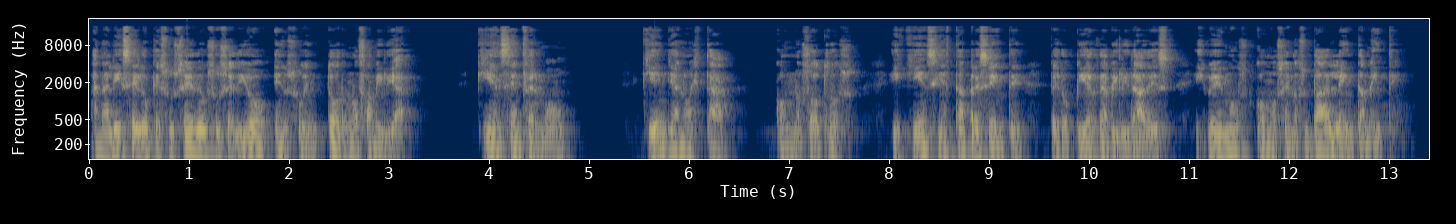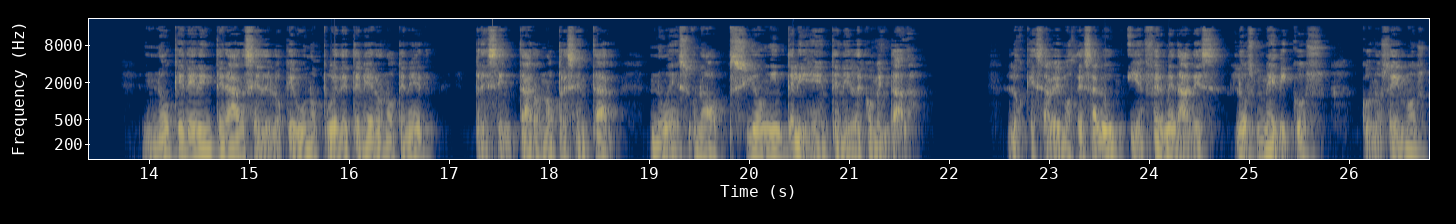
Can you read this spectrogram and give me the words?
Analice lo que sucede o sucedió en su entorno familiar. ¿Quién se enfermó? ¿Quién ya no está con nosotros? ¿Y quién sí está presente pero pierde habilidades y vemos cómo se nos va lentamente? No querer enterarse de lo que uno puede tener o no tener, presentar o no presentar, no es una opción inteligente ni recomendada. Los que sabemos de salud y enfermedades, los médicos, conocemos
